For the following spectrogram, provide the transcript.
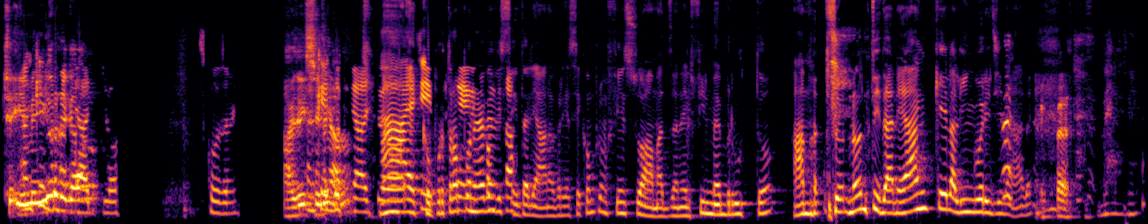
cioè, il anche miglior il regalo... Scusami. Hai visto Anche il italiano? doppiaggio. Ah, ecco, sì, purtroppo noi l'abbiamo visto in italiano perché se compri un film su Amazon e il film è brutto, Amazon non ti dà neanche la lingua originale. Perfetto. Bene.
